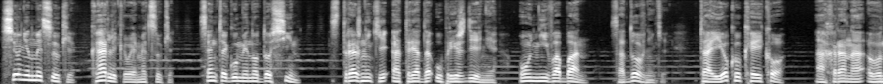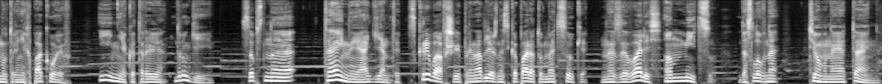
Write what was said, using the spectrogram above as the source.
Сёнин Мэцуке, карликовые Мэцуке, Сентегумино Досин, стражники отряда упреждения, Онивабан, садовники, Тайоку Кейко, охрана внутренних покоев и некоторые другие. Собственно, Тайные агенты, скрывавшие принадлежность к аппарату Мэцуки, назывались Оммицу, дословно «темная тайна».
